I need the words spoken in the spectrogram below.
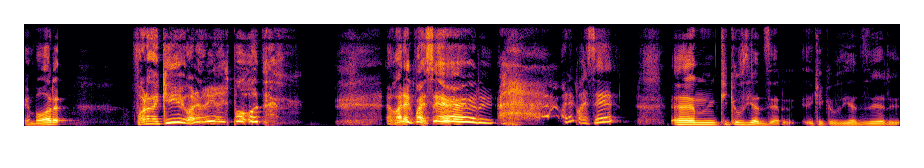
Embora. Fora daqui, agora este ponto. Agora é que vai ser. Agora é que vai ser. O que é que eu vos ia dizer? O que é que eu vos ia dizer?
